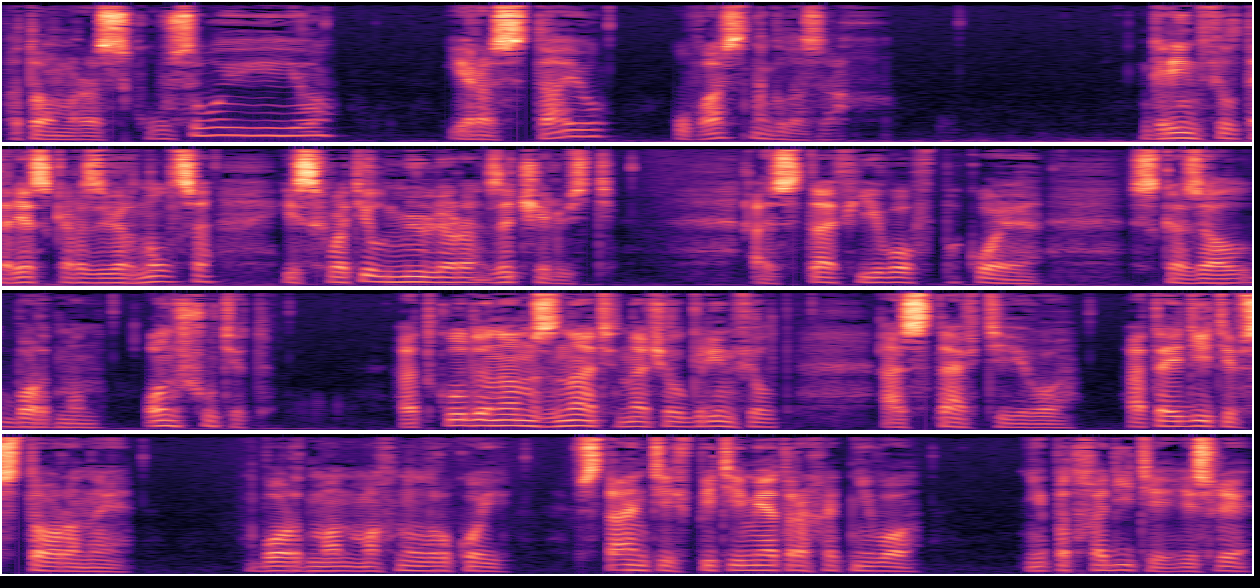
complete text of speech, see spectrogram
потом раскусываю ее и растаю у вас на глазах». Гринфилд резко развернулся и схватил Мюллера за челюсть. «Оставь его в покое», — сказал Бордман. «Он шутит». «Откуда нам знать?» — начал Гринфилд. «Оставьте его. Отойдите в стороны». Бордман махнул рукой. «Встаньте в пяти метрах от него. Не подходите, если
